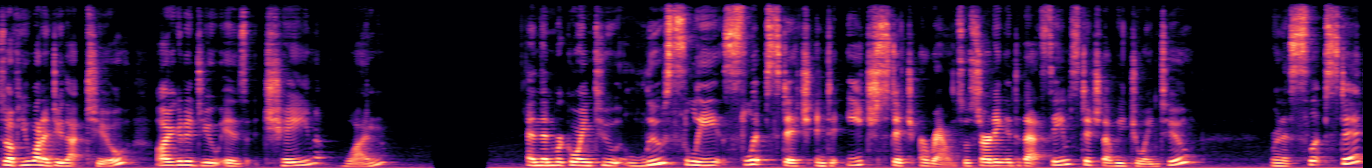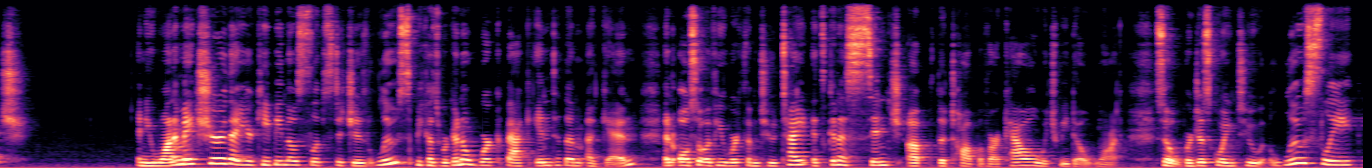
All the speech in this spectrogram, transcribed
So if you wanna do that too, all you're gonna do is chain one, and then we're going to loosely slip stitch into each stitch around. So starting into that same stitch that we joined to, we're gonna slip stitch, and you wanna make sure that you're keeping those slip stitches loose because we're gonna work back into them again. And also if you work them too tight, it's gonna cinch up the top of our cowl, which we don't want. So we're just going to loosely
